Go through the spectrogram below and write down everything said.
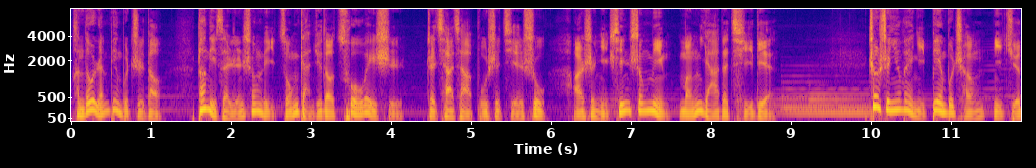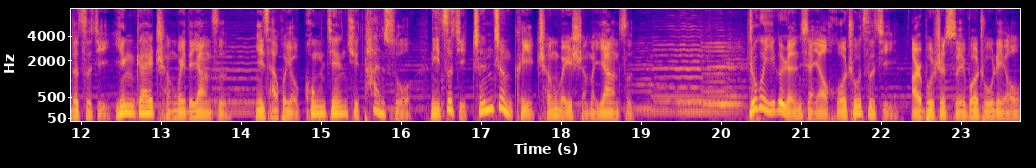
很多人并不知道，当你在人生里总感觉到错位时，这恰恰不是结束，而是你新生命萌芽的起点。正是因为你变不成你觉得自己应该成为的样子，你才会有空间去探索你自己真正可以成为什么样子。如果一个人想要活出自己，而不是随波逐流，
